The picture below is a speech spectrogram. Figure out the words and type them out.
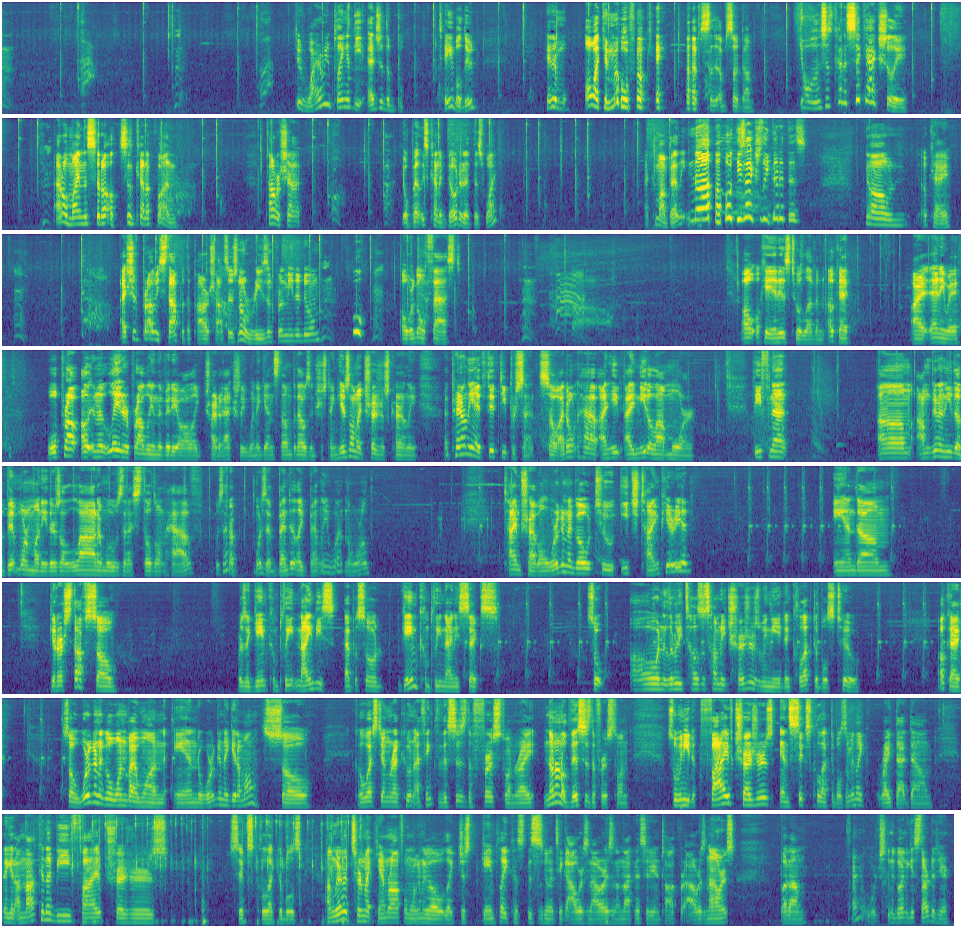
Dude, why are we playing at the edge of the table, dude? Hit him. Oh, I can move. Okay. I'm so, I'm so dumb. Yo, this is kind of sick, actually. I don't mind this at all. This is kind of fun. Power shot. Yo, Bentley's kind of goaded at this. What? Right, come on, Bentley. No! He's actually good at this. Oh, okay. I should probably stop with the power shots. There's no reason for me to do them. Woo. Oh, we're going fast. Oh, okay, it is to 11. Okay. Alright, anyway. We'll probably uh, in a, later probably in the video I'll like try to actually win against them, but that was interesting. Here's all my treasures currently. Apparently I have 50%, so I don't have... I need, I need a lot more. ThiefNet... Um, I'm gonna need a bit more money. There's a lot of moves that I still don't have. Was that a... What is that? Bend it like Bentley? What in the world? Time travel. We're gonna go to each time period. And, um... Get our stuff, so... Where's a game complete 90 episode game complete 96 so, oh, and it literally tells us how many treasures we need and collectibles, too. Okay. So, we're going to go one by one, and we're going to get them all. So, go West Young Raccoon. I think this is the first one, right? No, no, no, this is the first one. So, we need five treasures and six collectibles. Let me, like, write that down. And again, I'm not going to be five treasures, six collectibles. I'm gonna turn my camera off and we're gonna go like just gameplay because this is gonna take hours and hours and I'm not gonna sit here and talk for hours and hours. But um, all right, we're just gonna go ahead and get started here.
